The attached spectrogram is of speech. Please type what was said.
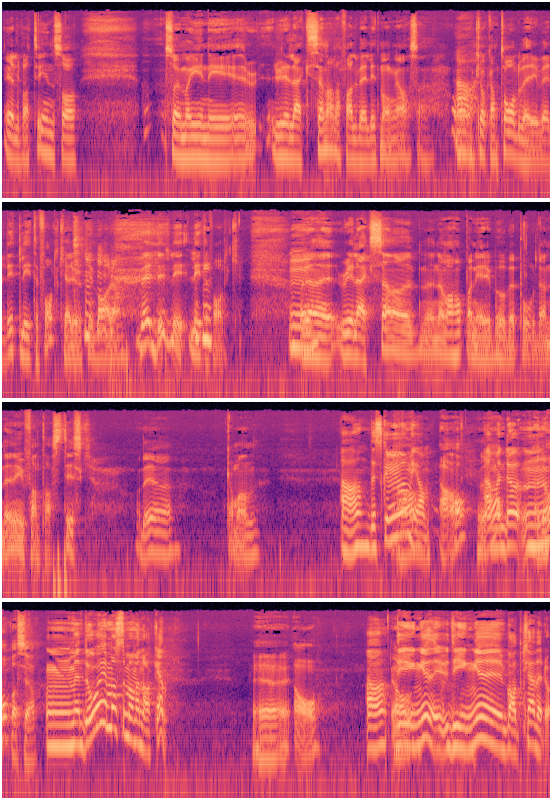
elva tiden så, så är man ju inne i relaxen i alla fall väldigt många. Alltså. Och Klockan tolv är det väldigt lite folk här ute i baren. väldigt li, lite folk. Och den här relaxen när man hoppar ner i bubbelpoolen, den är ju fantastisk. Och det kan man... Ja, det ska vi vara med om. Ja, ja, Ja, men då- mm. det hoppas jag. Mm, men då måste man vara naken. Eh, ja, Ja, det är Ja. ju inga, det är inga badkläder då.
